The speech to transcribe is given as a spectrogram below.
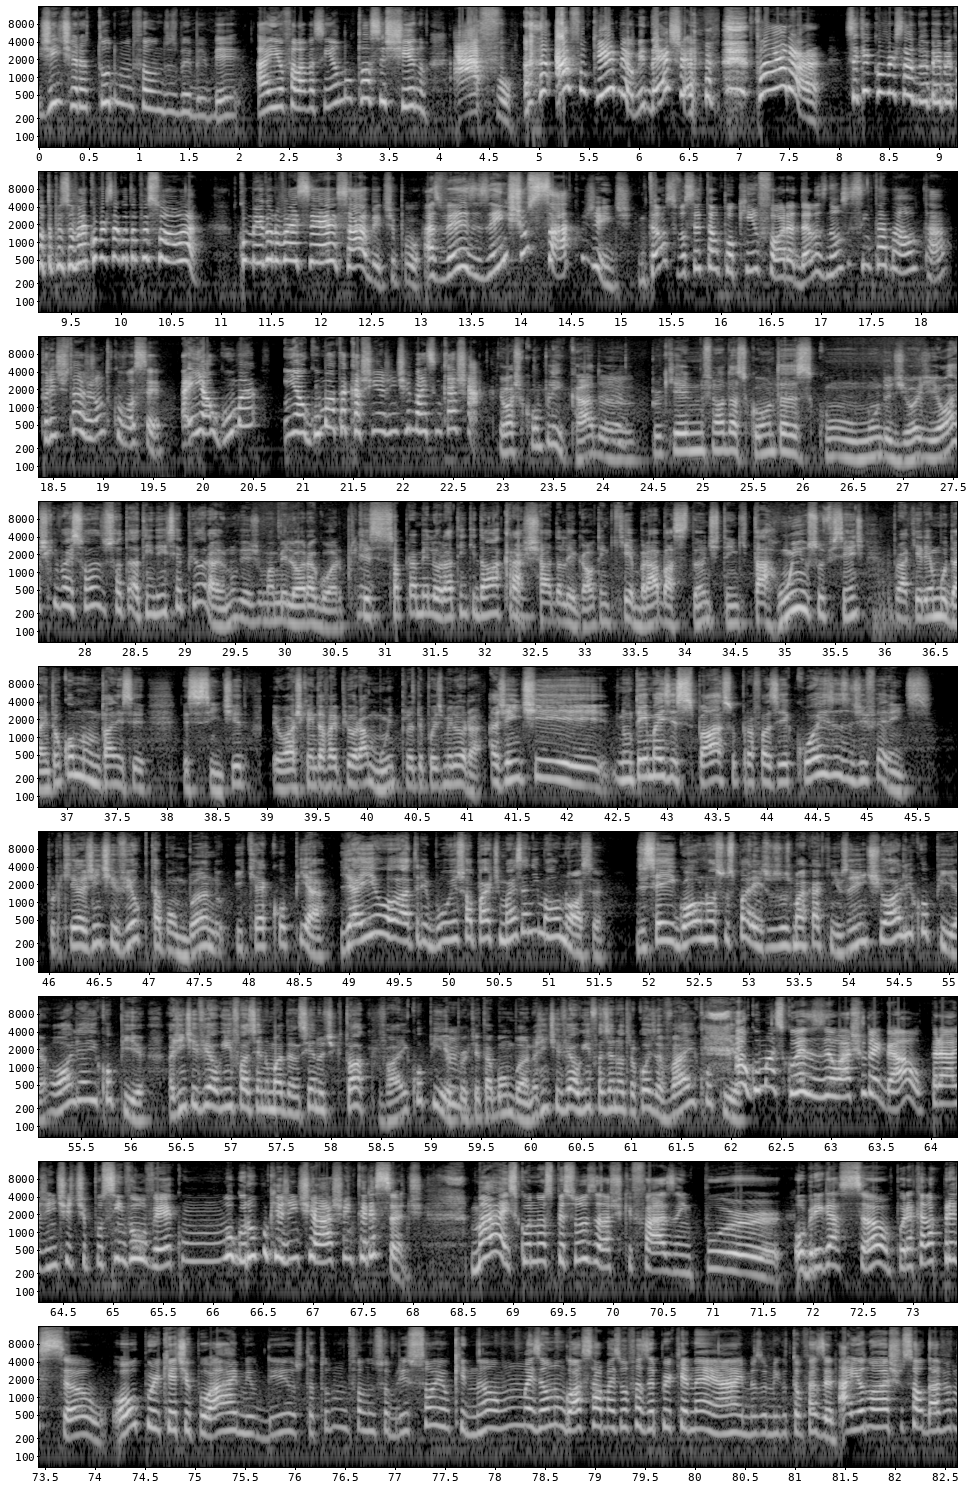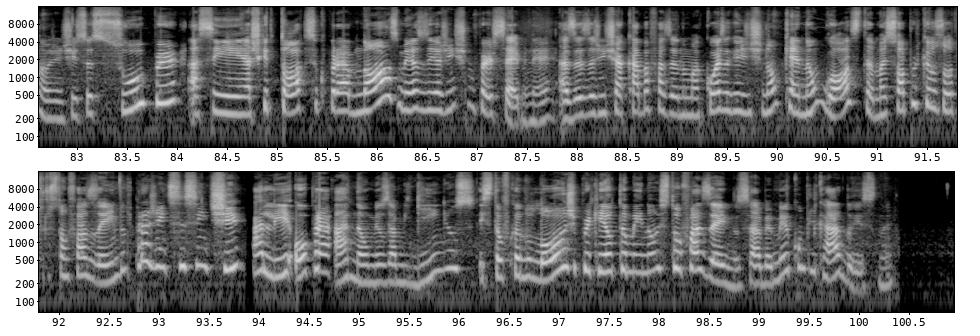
Gente, era todo mundo falando dos BBB. Aí eu falava assim: eu não tô assistindo. Afo! Afo o quê, meu? Me deixa! Para! Você quer conversar do BBB com outra pessoa? Vai conversar com outra pessoa. Comigo não vai ser, sabe? Tipo, às vezes enche o saco, gente. Então, se você tá um pouquinho fora delas, não se sinta mal, tá? Por isso tá junto com você. Em alguma em alguma outra caixinha a gente vai se encaixar. Eu acho complicado, hum. porque no final das contas, com o mundo de hoje, eu acho que vai só, só a tendência é piorar. Eu não vejo uma melhora agora, porque é. só para melhorar tem que dar uma crachada é. legal, tem que quebrar bastante, tem que estar tá ruim o suficiente para querer mudar. Então, como não tá nesse, nesse sentido, eu acho que ainda vai piorar muito para depois melhorar. A gente não tem mais espaço para fazer coisas diferentes porque a gente vê o que está bombando e quer copiar. E aí eu atribuo isso à parte mais animal nossa, de ser igual aos nossos parentes, os macaquinhos. A gente olha e copia, olha e copia. A gente vê alguém fazendo uma dancinha no TikTok, vai e copia, hum. porque tá bombando. A gente vê alguém fazendo outra coisa, vai e copia. Algumas coisas eu acho legal pra gente, tipo, se envolver com o grupo que a gente acha interessante. Mas quando as pessoas acho que fazem por obrigação, por aquela pressão, ou porque tipo, ai meu Deus, tá todo mundo falando sobre isso, só eu que não, hum, mas eu não gosto, ah, mas vou fazer porque, né, ai, meus amigos estão fazendo. Aí eu não acho saudável não, gente. Isso é super, assim, acho que tóxico para nós mesmos e a gente não percebe, né? Às vezes a gente acaba fazendo uma coisa que a gente não quer, não gosta, mas só porque os outros estão fazendo, pra gente se sentir ali, ou pra, ah, não, meus amiguinhos estão ficando longe porque eu também não estou fazendo sabe? É meio complicado isso, né?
